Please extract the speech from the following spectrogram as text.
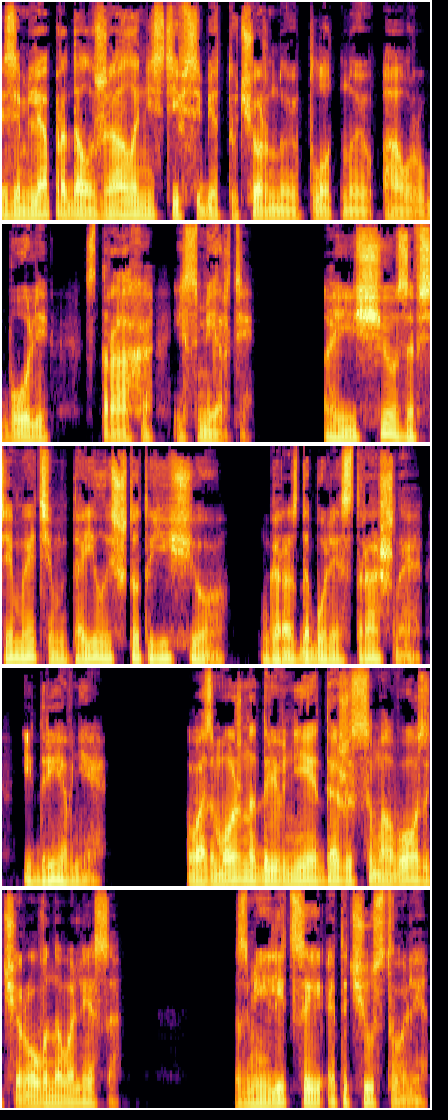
Земля продолжала нести в себе ту черную плотную ауру боли, страха и смерти. А еще за всем этим таилось что-то еще, гораздо более страшное и древнее. Возможно, древнее даже самого зачарованного леса. Змеилицы это чувствовали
